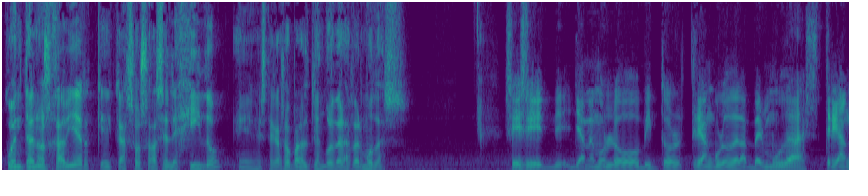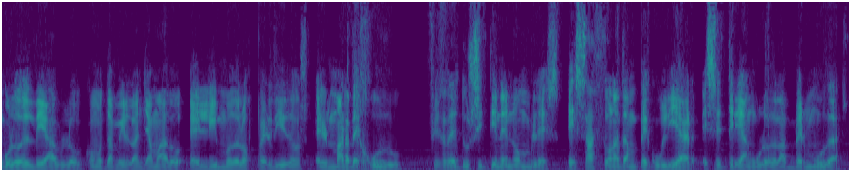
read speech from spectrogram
cuéntanos, Javier, qué casos has elegido en este caso para el Triángulo de las Bermudas. Sí, sí, llamémoslo, Víctor, Triángulo de las Bermudas, Triángulo del Diablo, como también lo han llamado, el Limbo de los Perdidos, el Mar de Judu. Fíjate tú si tiene nombres esa zona tan peculiar, ese Triángulo de las Bermudas,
